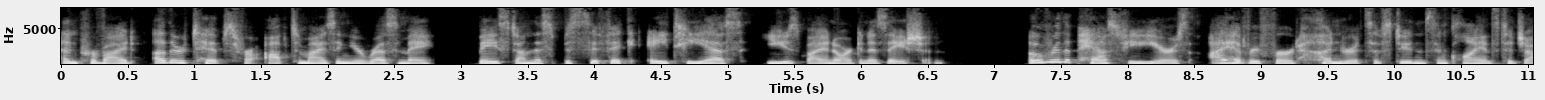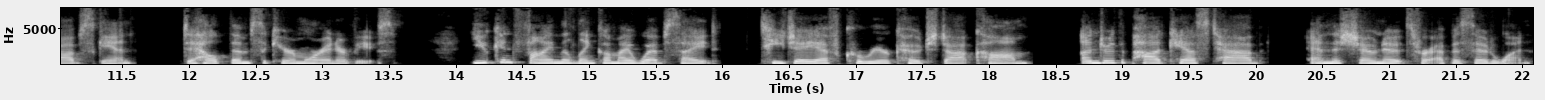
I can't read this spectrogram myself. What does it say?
and provide other tips for optimizing your resume based on the specific ATS used by an organization. Over the past few years, I have referred hundreds of students and clients to JobScan to help them secure more interviews. You can find the link on my website, tjfcareercoach.com, under the podcast tab and the show notes for episode one.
